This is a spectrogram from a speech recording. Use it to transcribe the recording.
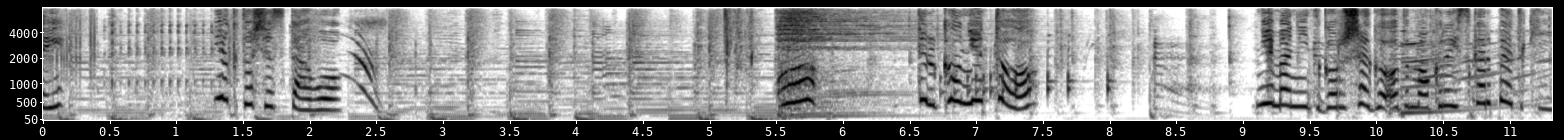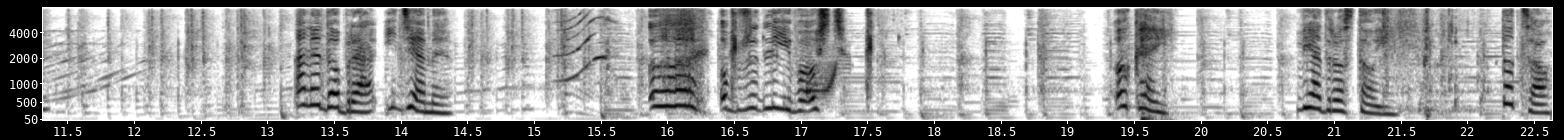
ej! Jak to się stało? O! Tylko nie to! Nie ma nic gorszego od mokrej skarpetki. Ale dobra, idziemy. Ach, obrzydliwość. Okej. Wiadro stoi. To co?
